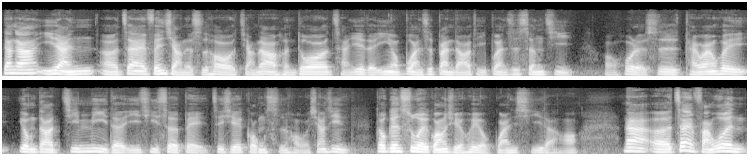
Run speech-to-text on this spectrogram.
刚刚怡然呃在分享的时候讲到很多产业的应用，不管是半导体，不管是生技哦，或者是台湾会用到精密的仪器设备这些公司哈，我相信都跟数位光学会有关系的哦。那呃在访问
